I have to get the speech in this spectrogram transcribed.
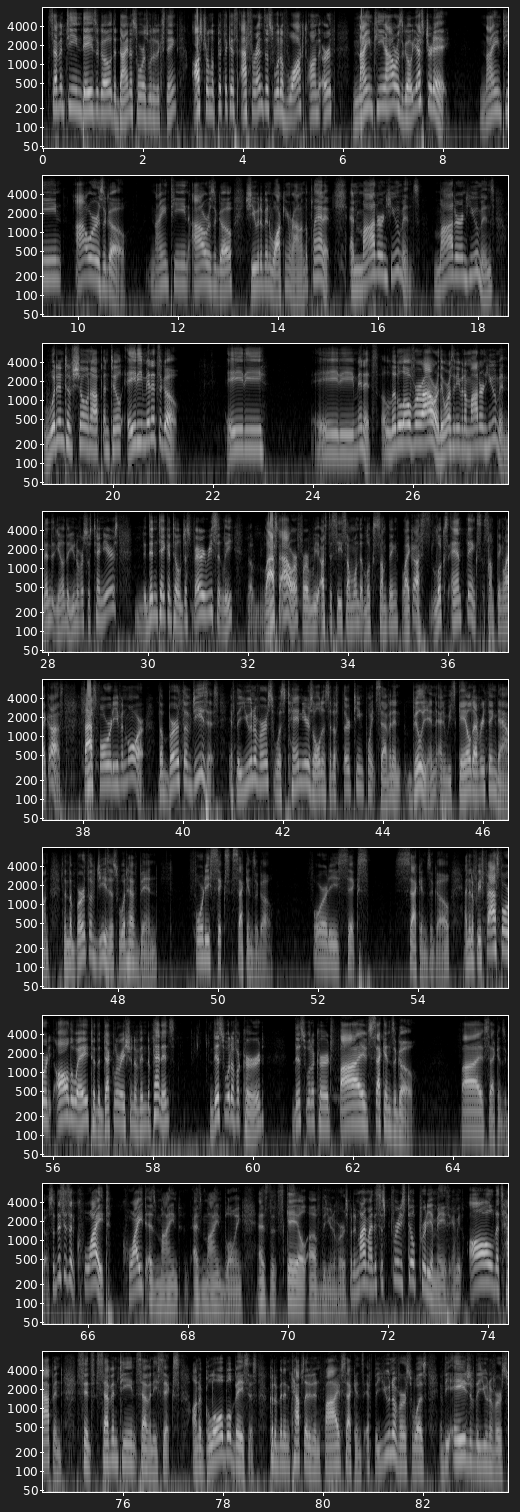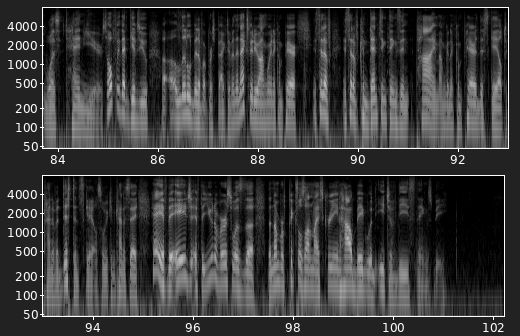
17 days ago, the dinosaurs would have extinct. Australopithecus afarensis would have walked on the earth 19 hours ago, yesterday. 19 hours ago. 19 hours ago, she would have been walking around on the planet. And modern humans, modern humans wouldn't have shown up until 80 minutes ago. 80 80 minutes, a little over an hour. There wasn't even a modern human. Then, you know, the universe was 10 years. It didn't take until just very recently, the last hour, for we, us to see someone that looks something like us, looks and thinks something like us. Fast forward even more, the birth of Jesus. If the universe was 10 years old instead of 13.7 and billion, and we scaled everything down, then the birth of Jesus would have been 46 seconds ago. 46 seconds ago. And then if we fast forward all the way to the Declaration of Independence, this would have occurred, this would have occurred five seconds ago. Five seconds ago. So this isn't quite quite as mind as mind-blowing as the scale of the universe. But in my mind, this is pretty still pretty amazing. I mean, all that's happened since 1776 on a global basis could have been encapsulated in five seconds if the universe was, if the age of the universe was 10 years. So hopefully that gives you a, a little bit of a perspective. In the next video, I'm going to compare instead of instead of condensing things in time, I'm going to compare this scale to kind of a distance scale. So we can kind of say, hey, if the age, if the universe was the, the number of pixels on my screen, how big would each of these things be?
